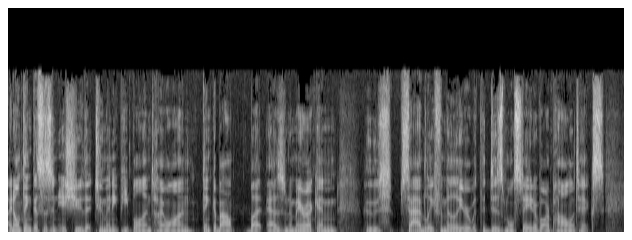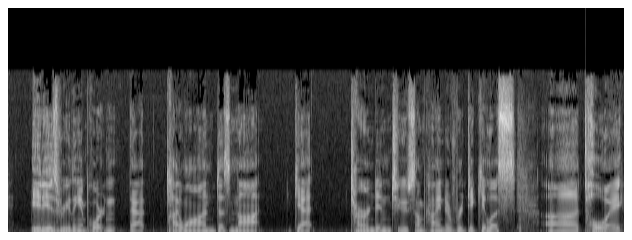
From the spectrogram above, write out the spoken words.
I don't think this is an issue that too many people in Taiwan think about, but as an American who's sadly familiar with the dismal state of our politics, it is really important that Taiwan does not get turned into some kind of ridiculous uh, toy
